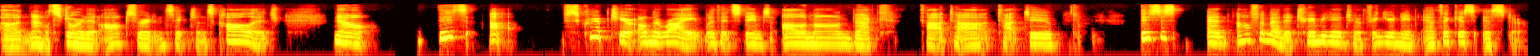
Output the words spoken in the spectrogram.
uh, now stored at Oxford and St. John's College. Now, this uh, script here on the right, with its names Alamon, Bek, Kata, Katu, this is an alphabet attributed to a figure named Aethicus Ister,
